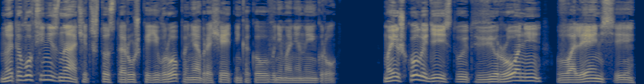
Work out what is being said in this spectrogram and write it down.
Но это вовсе не значит, что старушка Европа не обращает никакого внимания на игру. Мои школы действуют в Вероне, Валенсии,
